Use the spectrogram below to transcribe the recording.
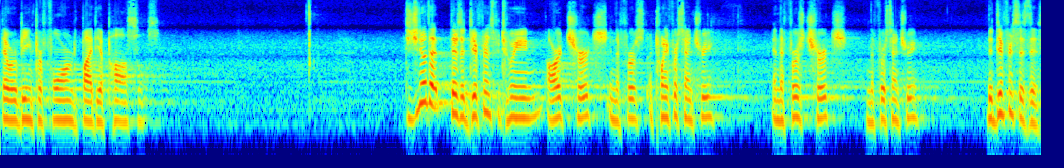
that were being performed by the apostles. Did you know that there's a difference between our church in the first 21st uh, century and the first church in the first century? The difference is this.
